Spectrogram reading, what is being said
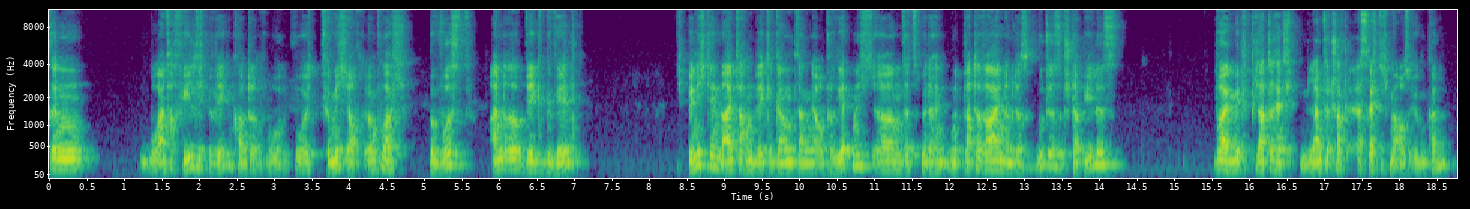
drin, wo einfach viel sich bewegen konnte, wo, wo ich für mich auch irgendwo habe ich bewusst andere Wege gewählt. Ich bin nicht den einfachen Weg gegangen, sagen, der operiert mich, ähm, setzt mir da hinten eine Platte rein, damit das gut ist und stabil ist. Weil mit Platte hätte ich Landwirtschaft erst recht nicht mehr ausüben können,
